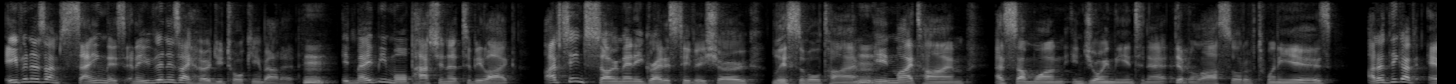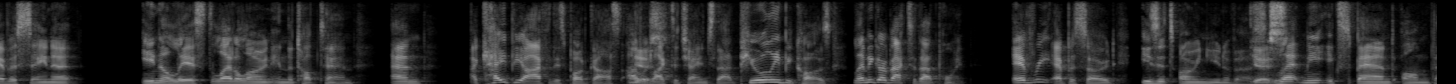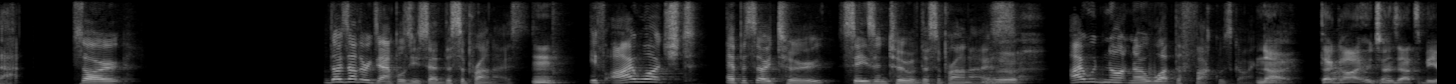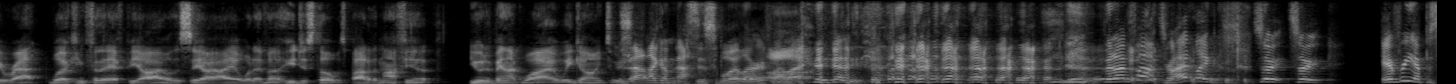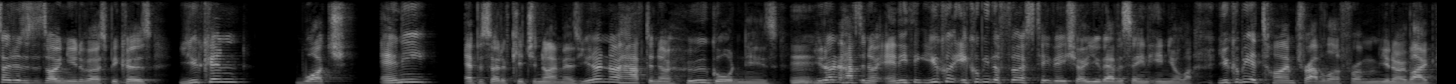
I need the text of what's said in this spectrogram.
even as I'm saying this, and even as I heard you talking about it, Mm. it made me more passionate to be like, I've seen so many greatest TV show lists of all time Mm. in my time as someone enjoying the internet Yep. in the last sort of 20 years. I don't think I've ever seen it in a list, let alone in the top 10. And a KPI for this podcast, I would like to change that purely because let me go back to that point. Every episode is its own universe. Yes. Let me expand on that. So, those other examples you said, The Sopranos. Mm. If I watched episode two, season two of The Sopranos, Ugh. I would not know what the fuck was going on. No. That guy who turns out to be a rat working for the FBI or the CIA or whatever, who you just thought was part of the mafia, you would have been like, why are we going to a Is show? that like a massive spoiler? If I Oh, like, but I'm fucked, right? Like, so so every episode is its own universe because you can watch any episode of Kitchen Nightmares. You don't know have to know who Gordon is. Mm. You don't have to know anything. You could it could be the first TV show you've ever seen in your life. You could be a time traveler from you know like.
